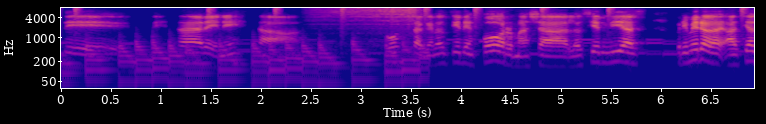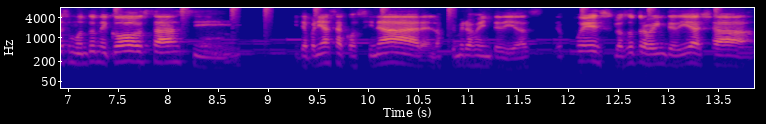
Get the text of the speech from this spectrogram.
de, de estar en esta cosa que no tiene forma ya, los 100 días, primero hacías un montón de cosas y, te ponías a cocinar en los primeros 20 días. Después, los otros 20 días ya,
